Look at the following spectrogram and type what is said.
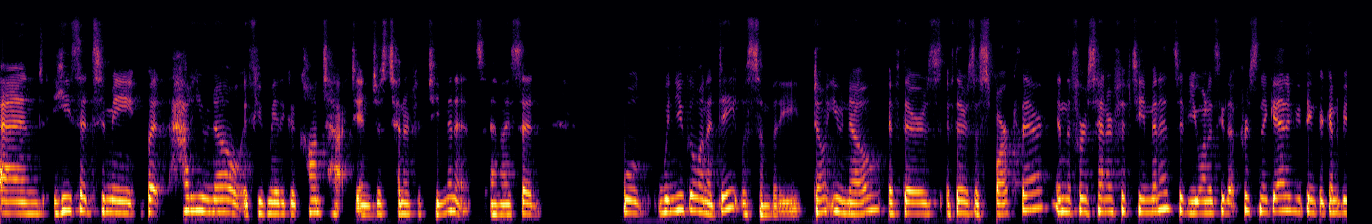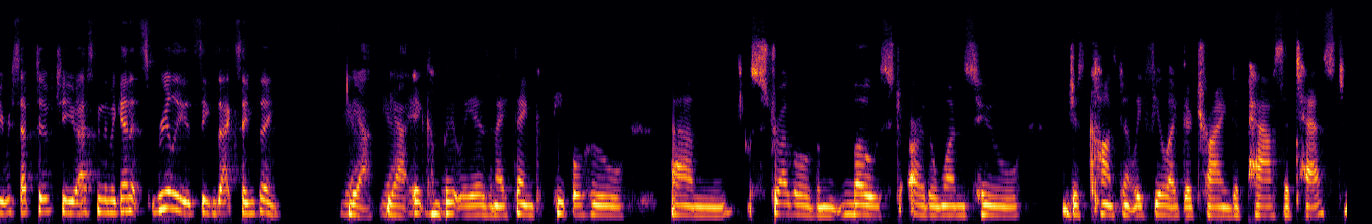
and he said to me but how do you know if you've made a good contact in just 10 or 15 minutes? And i said well when you go on a date with somebody don't you know if there's if there's a spark there in the first 10 or 15 minutes? If you want to see that person again if you think they're going to be receptive to you asking them again it's really it's the exact same thing. Yeah yeah, yeah it, it completely is. And i think people who um, struggle the most are the ones who just constantly feel like they're trying to pass a test.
